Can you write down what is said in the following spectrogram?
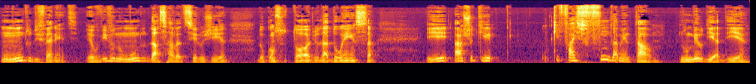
um mundo diferente. Eu vivo no mundo da sala de cirurgia, do consultório, da doença. E acho que o que faz fundamental no meu dia a dia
